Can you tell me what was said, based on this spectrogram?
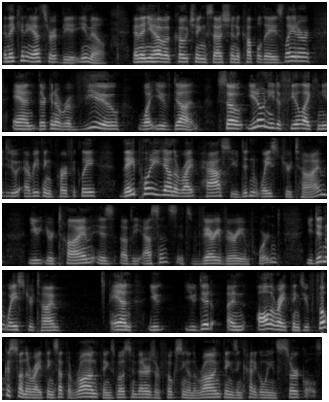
and they can answer it via email. And then you have a coaching session a couple days later, and they're going to review what you've done. So you don't need to feel like you need to do everything perfectly. They pointed you down the right path, so you didn't waste your time. You, your time is of the essence. It's very, very important. You didn't waste your time, and you you did and all the right things. You focused on the right things, not the wrong things. Most inventors are focusing on the wrong things and kind of going in circles.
